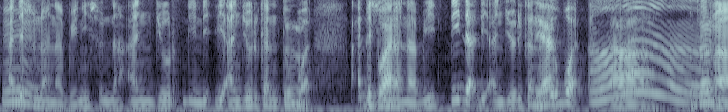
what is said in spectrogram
Hmm. Ada sunnah Nabi ni Sunnah anjur di, di, Dianjurkan untuk buat Ada Buat. sunnah Nabi Tidak dianjurkan Yeah. untuk buat Ah. Betul? ha,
